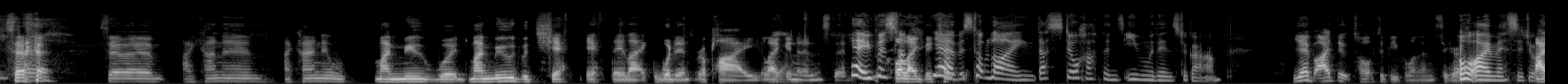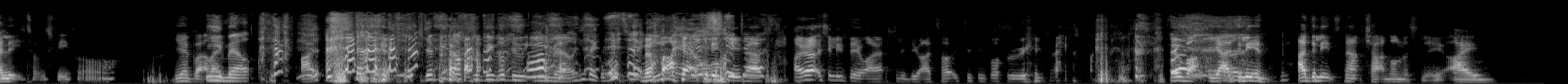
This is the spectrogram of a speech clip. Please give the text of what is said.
so, Ugh. So um, I kind of, I kind of, my mood would, my mood would shift if they like wouldn't reply like Yeah. in an instant. Okay, but stop, like, yeah, took- but stop lying. That still happens even with Instagram. Yeah, but I don't talk to people on Instagram. Oh, I message I I li- talk to people. yeah, but like, email. I, Jeffrey talks to people through email. He's like, "What's your no, email?" I actually do. that. I actually do. I actually do. I talk to people through email. no, but yeah, I deleted. I deleted Snapchat, and honestly, I'm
